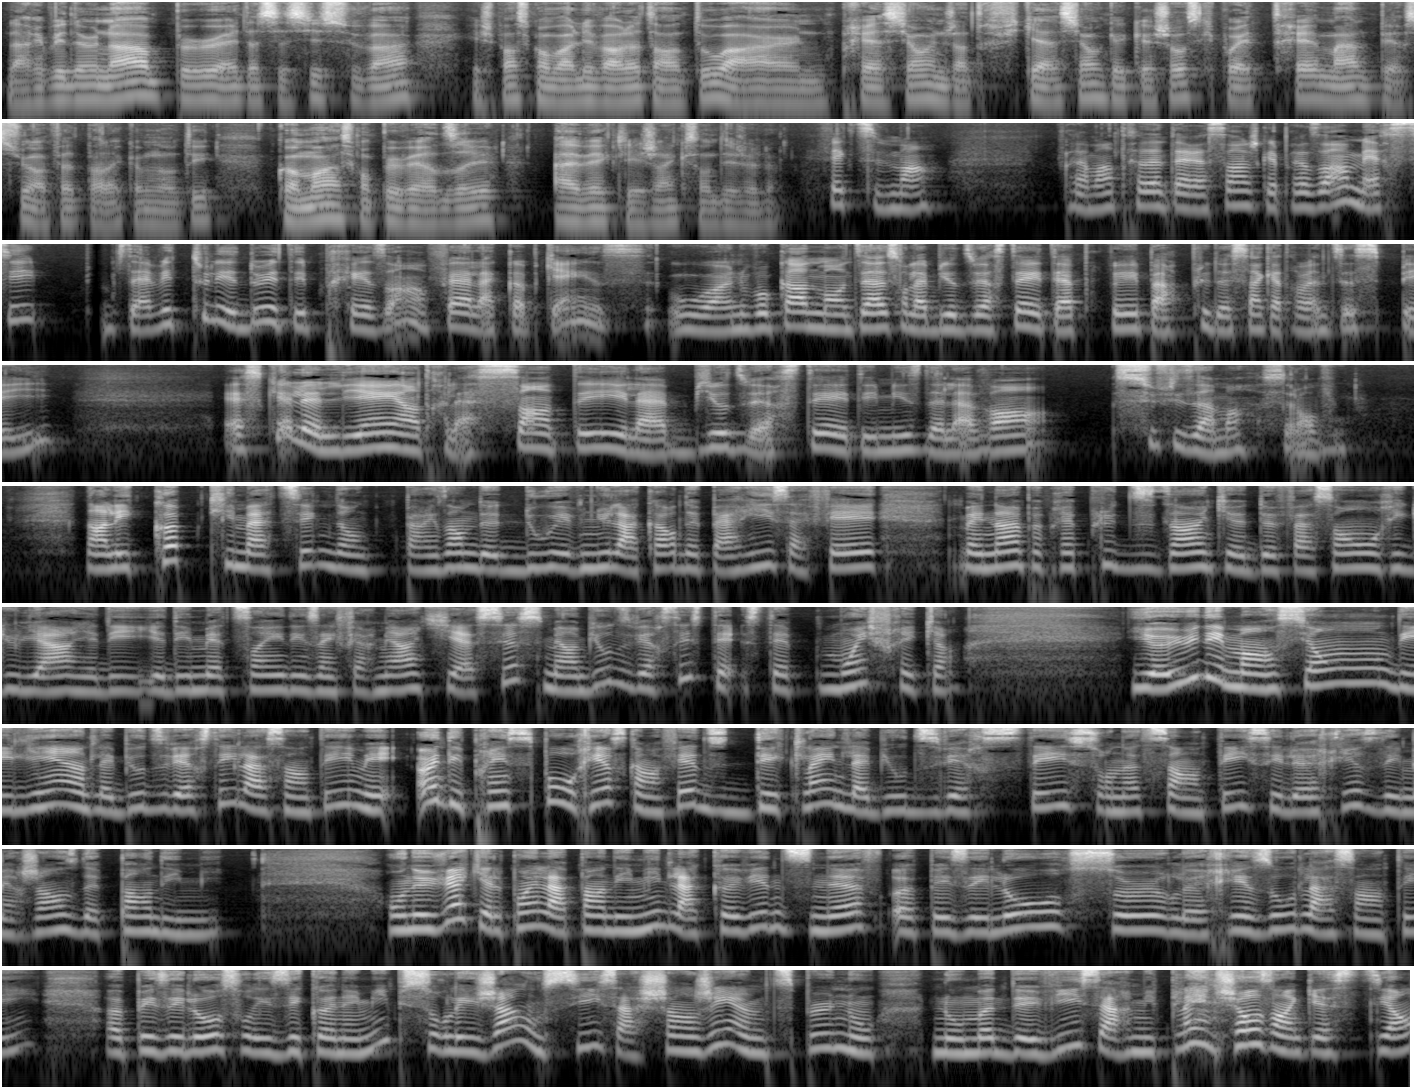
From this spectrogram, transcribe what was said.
L'arrivée d'un arbre peut être associée souvent, et je pense qu'on va aller vers là tantôt, à une pression, une gentrification, quelque chose qui pourrait être très mal perçu en fait par la communauté. Comment est-ce qu'on peut verdir avec les gens qui sont déjà là? Effectivement. Vraiment très intéressant jusqu'à présent. Merci. Vous avez tous les deux été présents, en fait, à la COP 15, où un nouveau cadre mondial sur la biodiversité a été approuvé par plus de 190 pays. Est-ce que le lien entre la santé et la biodiversité a été mis de l'avant suffisamment, selon vous? Dans les COP climatiques, donc par exemple d'où est venu l'accord de Paris, ça fait maintenant à peu près plus de dix ans que de façon régulière, il y a des, il y a des médecins, des infirmières qui assistent, mais en biodiversité, c'était moins fréquent. Il y a eu des mentions, des liens entre la biodiversité et la santé, mais un des principaux risques, en fait, du déclin de la biodiversité sur notre santé, c'est le risque d'émergence de pandémies. On a vu à quel point la pandémie de la COVID-19 a pesé lourd sur le réseau de la santé, a pesé lourd sur les économies, puis sur les gens aussi. Ça a changé un petit peu nos, nos modes de vie, ça a remis plein de choses en question.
